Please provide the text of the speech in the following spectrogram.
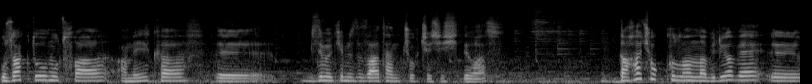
Uzak Doğu mutfağı, Amerika, e, bizim ülkemizde zaten çokça çeşidi var. Daha çok kullanılabiliyor ve e,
